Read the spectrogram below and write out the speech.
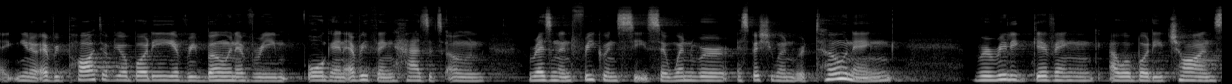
You know, every part of your body, every bone, every organ, everything has its own resonant frequency. So when we're, especially when we're toning, we're really giving our body chance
